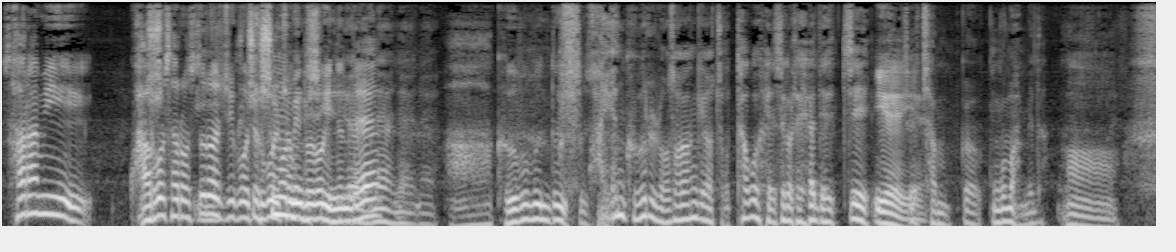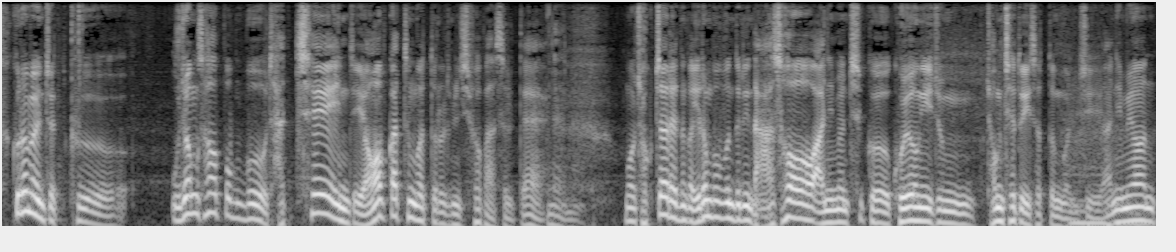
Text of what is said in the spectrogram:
사람이 과로사로 쓰러지고 죽을 정도로 있는데 네, 네, 네, 네. 아, 그 부분도 있었어요. 과연 그거를 노사관계가 좋다고 해석을 해야 될지 예, 예. 참 그 궁금합니다. 어. 그러면 이제 그 우정사업본부 자체의 이제 영업 같은 것들을 좀 짚어봤을 때, 네네. 뭐 적자라든가 이런 부분들이 나서 아니면 그 고용이 좀 정체돼 있었던 건지 음. 아니면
